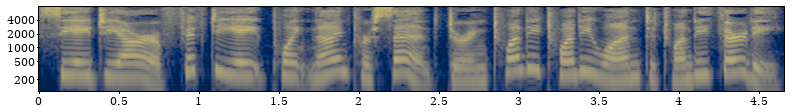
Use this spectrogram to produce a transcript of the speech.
CAGR of 58.9% during 2021 to 2030.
